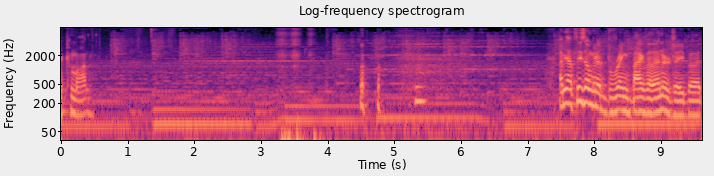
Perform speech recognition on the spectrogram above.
Oh, come on. I mean, at least I'm gonna bring back that energy, but...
